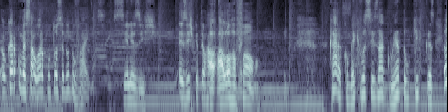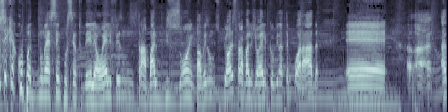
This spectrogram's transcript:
Eu quero conversar agora com o torcedor do Vikings. Se ele existe. Existe porque tem o Rafa. A- Alô, Rafão. Cara, como é que vocês aguentam o Kirk Cousins? Eu sei que a culpa não é 100% dele, a OL fez um trabalho bizonho, talvez um dos piores trabalhos de OL que eu vi na temporada. É. A, a-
